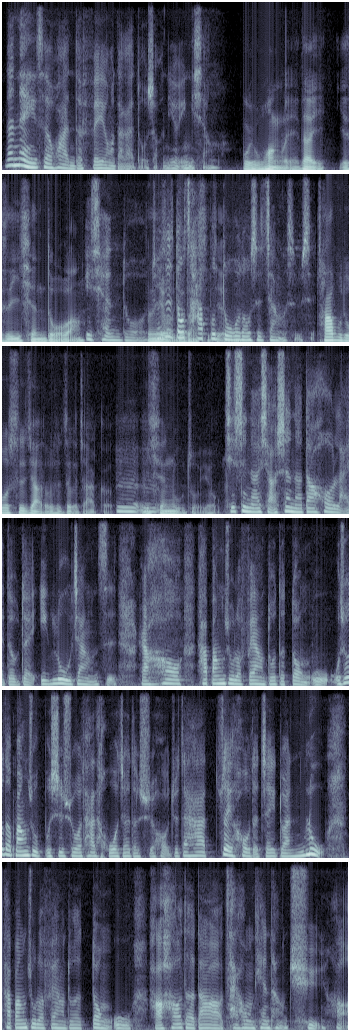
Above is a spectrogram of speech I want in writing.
那那一次的话，你的费用大概多少？你有印象吗？我也忘了，但也是一千多吧，一千多，就是都差不多，都是这样，是不是？差不多市价都是这个价格，嗯，一千五左右。其实呢，小盛呢到后来，对不对？一路这样子，然后他帮助了非常多的动物。我说的帮助，不是说他活着的时候，就在他最后的这一段路，他帮助了非常多的动物，好好的到彩虹天堂去。哈，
